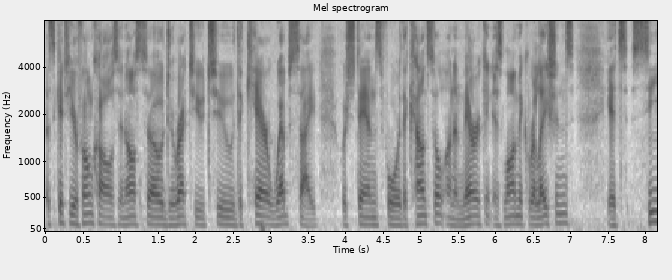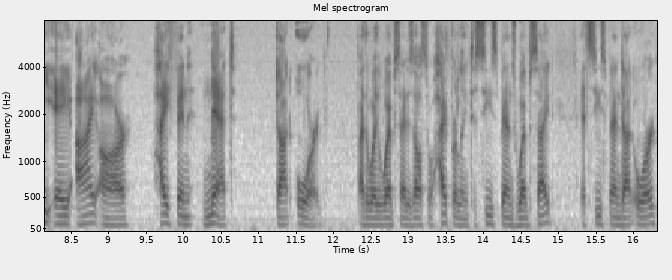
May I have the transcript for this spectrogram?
Let's get to your phone calls and also direct you to the CAIR website, which stands for the Council on American Islamic Relations. It's cair-net.org. By the way, the website is also hyperlinked to C-SPAN's website at cspan.org.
